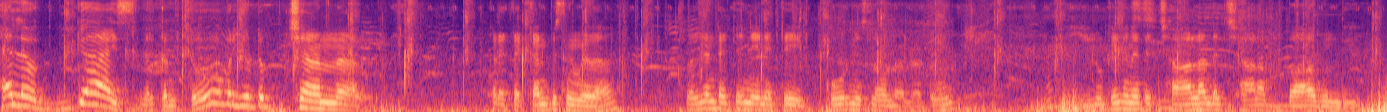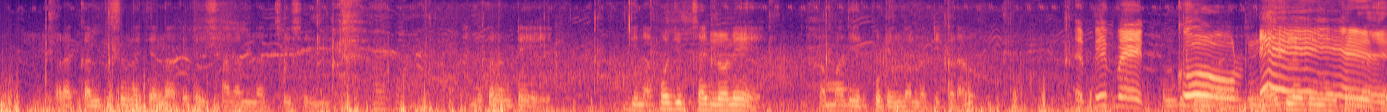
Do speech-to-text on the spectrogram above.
Hello guys welcome to our YouTube channel ఇక్కడైతే కనిపిస్తుంది కదా. ప్రజెంట్ అయితే నేనైతే కోర్నిస్లో ఉన్నా అన్నట్టు. ఈ లొకేషన్ అయితే చాలా అంటే చాలా బాగుంది. ఇక్కడ కనిపిస్తుంది అయితే నాకైతే చాలా నచ్చేసింది. ఎందుకనంటే దీని అపోజిట్ సైడ్లోనే హమ్మాది ఎయిర్పోర్ట్ ఉంది అన్నట్టు ఇక్కడ లైటింగ్ అయితే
